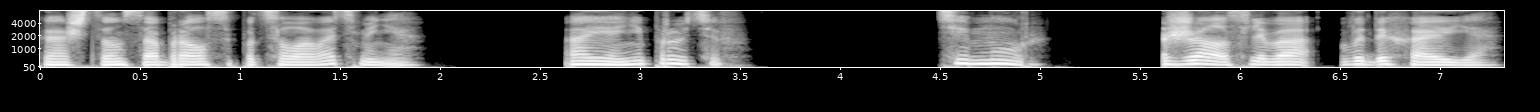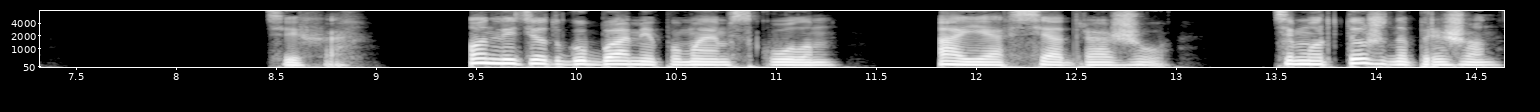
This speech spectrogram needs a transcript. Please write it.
Кажется, он собрался поцеловать меня, а я не против. «Тимур!» Жалостливо выдыхаю я. Тихо. Он ведет губами по моим скулам, а я вся дрожу. Тимур тоже напряжен.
